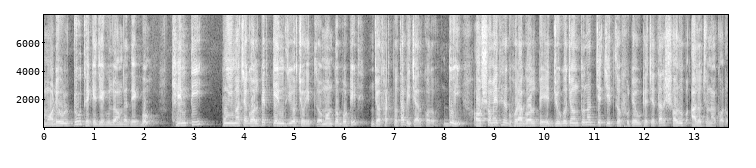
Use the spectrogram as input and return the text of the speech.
মডিউল টু থেকে যেগুলো আমরা দেখব খেন্তি পুঁইমাচা গল্পের কেন্দ্রীয় চরিত্র। মন্তব্যটির যথার্থতা বিচার করো। দুই, অশ্বমেধের ঘোড়া গল্পে যুগযন্ত্রণার যে চিত্র ফুটে উঠেছে তার স্বরূপ আলোচনা করো।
